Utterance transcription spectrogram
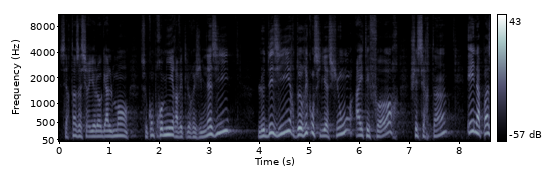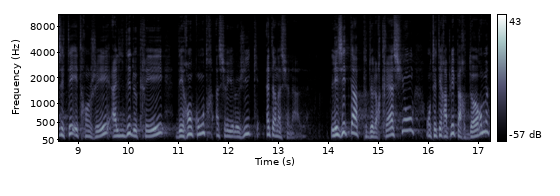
Certains assyriologues allemands se compromirent avec le régime nazi. Le désir de réconciliation a été fort chez certains et n'a pas été étranger à l'idée de créer des rencontres assyriologiques internationales. Les étapes de leur création ont été rappelées par Dorme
